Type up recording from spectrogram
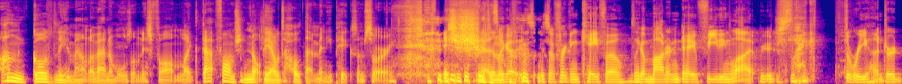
ungodly amount of animals on this farm. Like that farm should not be able to hold that many pigs. I'm sorry, it just shouldn't. it's like a it's, it's a freaking CAFO. It's like a modern day feeding lot where you're just like 300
